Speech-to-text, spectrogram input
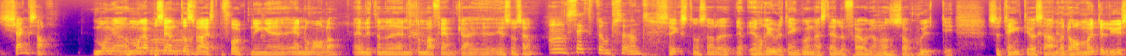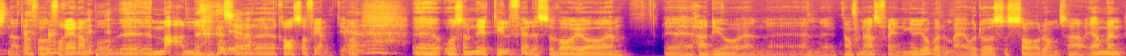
Chansar. Många, hur många procent av Sveriges befolkning är normala? Enligt en, enligt de här fem, så? Mm, 16 procent. 16 sa du. Det var roligt, en gång när jag ställde frågan, någon som sa 70, så tänkte jag så här, men då har man inte lyssnat. För, för redan på eh, man så ja. rasar 50. Va? Ja. Eh, och som det tillfälle så var jag Eh, hade jag en, en pensionärsförening jag jobbade med och då så sa de så här, ja men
